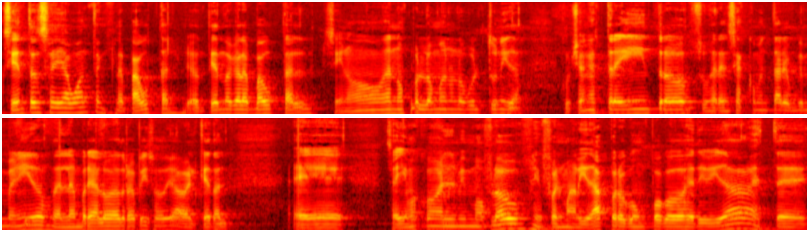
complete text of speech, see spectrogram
siéntense y aguanten, les va a gustar. Yo entiendo que les va a gustar, si no, denos por lo menos la oportunidad. Escuchen este intro, sugerencias, comentarios, bienvenidos. Denle embre a los otros episodios a ver qué tal. Eh, seguimos con el mismo flow, informalidad, pero con un poco de objetividad. Este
